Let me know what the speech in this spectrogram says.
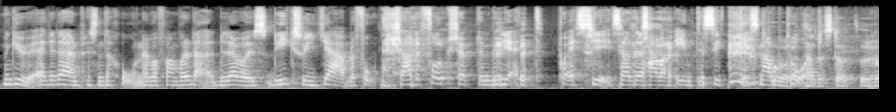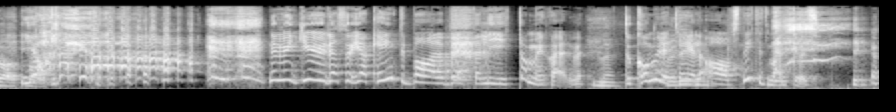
Men gud, är det där en presentation? Eller vad fan var det där? Det, där var, ju så- det gick så jävla fort. Så hade folk köpt en biljett på SJ så hade det här varit Intercity snabbtåg. hade stått rakt Ja. Nej men gud, alltså, jag kan inte bara berätta lite om mig själv. Nej. Då kommer det ta det- hela avsnittet, Marcus.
